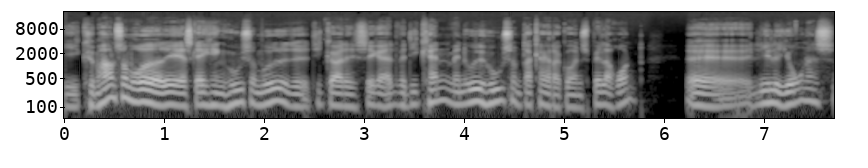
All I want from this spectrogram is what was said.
i Københavnsområdet, jeg skal ikke hænge Husum ud, de gør det sikkert alt, hvad de kan, men ude i Husum, der kan der gå en spiller rundt. Øh, lille Jonas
